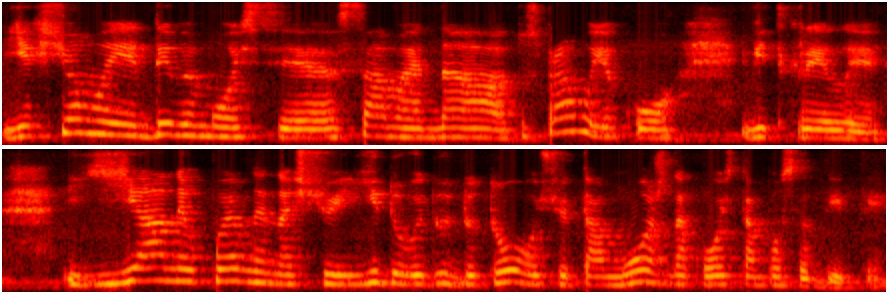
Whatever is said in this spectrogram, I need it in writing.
Якщо ми дивимося саме на ту справу, яку відкрили, я не впевнена, що її доведуть до того, що там можна когось там посадити.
